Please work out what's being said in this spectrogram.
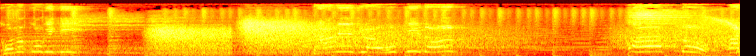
この攻撃。ダメージは大きいぞ。あーっとあっ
